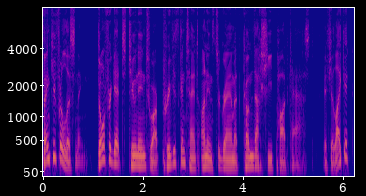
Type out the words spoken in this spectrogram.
Thank you for listening. Don't forget to tune in to our previous content on Instagram at Com d'Archi Podcast. If you like it,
